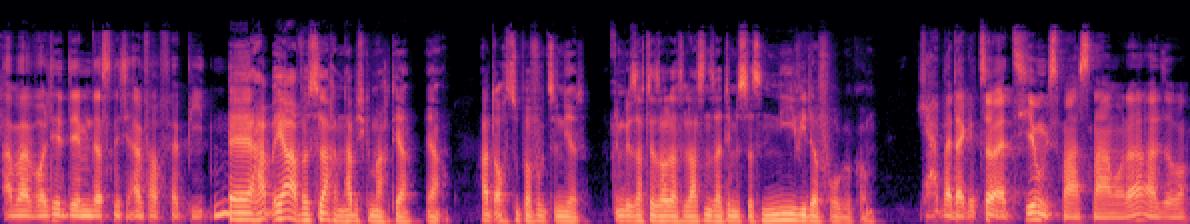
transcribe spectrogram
Aber wollt ihr dem das nicht einfach verbieten? Äh, hab, ja, wirst lachen, habe ich gemacht, ja, ja. Hat auch super funktioniert ihm gesagt, er soll das lassen. Seitdem ist das nie wieder vorgekommen. Ja, aber da gibt's doch Erziehungsmaßnahmen, oder? Also.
